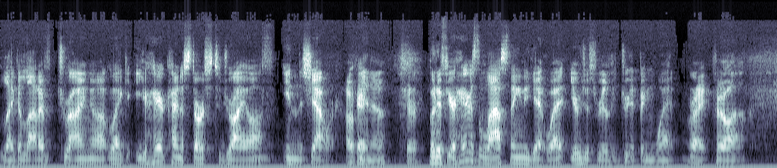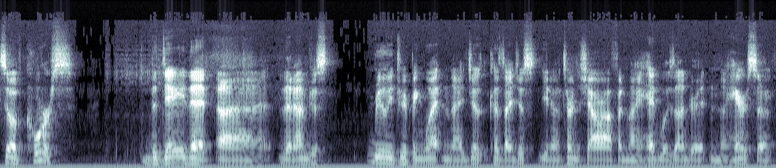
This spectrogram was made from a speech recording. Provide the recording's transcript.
like a lot of drying off. Like your hair kind of starts to dry off in the shower. Okay. You know. Sure. But if your hair is the last thing to get wet, you're just really dripping wet Right. for a while. So of course, the day that uh, that I'm just really dripping wet and I just because I just you know turned the shower off and my head was under it and my hair soaked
